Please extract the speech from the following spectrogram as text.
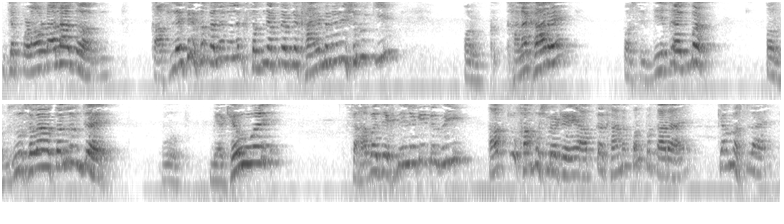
جب پڑاؤ ڈالا تو قافلے تھے سب الگ الگ، سب نے اپنے اپنے کھانے بنانے شروع کیے اور کھانا کھا رہے اور صدیق اکبر اور حضور صلی اللہ علیہ وسلم جو ہے وہ بیٹھے ہوئے۔ ہیں صحابہ دیکھنے لگے کہ بھئی آپ کیوں خاموش بیٹھے ہیں؟ آپ کا کھانا کون پکا رہا ہے؟ کیا مسئلہ ہے؟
